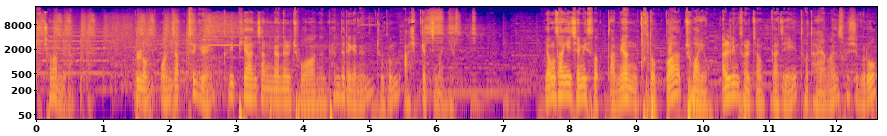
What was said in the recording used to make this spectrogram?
추천합니다. 물론 원작 특유의 크리피한 장면을 좋아하는 팬들에게는 조금 아쉽겠지만요. 영상이 재밌었다면 구독과 좋아요, 알림 설정까지 더 다양한 소식으로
